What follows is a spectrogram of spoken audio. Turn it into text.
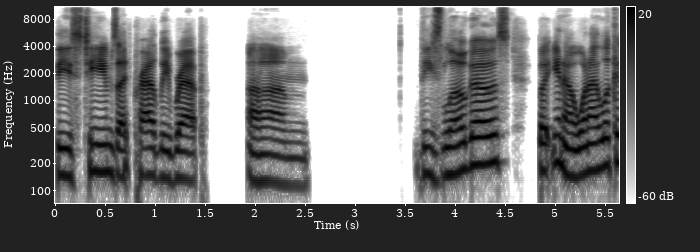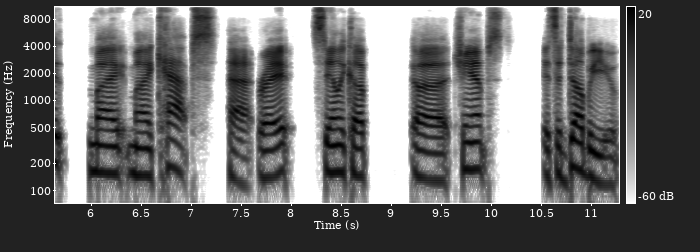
these teams, I proudly rep um these logos, but you know, when I look at my my Caps hat, right? Stanley Cup uh champs, it's a W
